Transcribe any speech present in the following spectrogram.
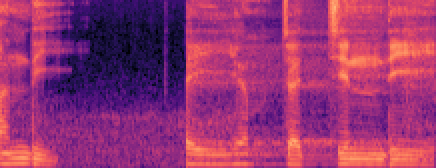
అంది. దయ్యం చచ్చింది.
